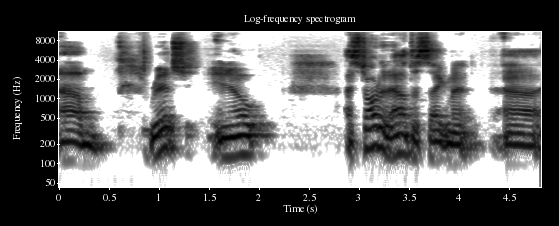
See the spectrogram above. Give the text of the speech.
Um, Rich, you know, I started out the segment uh,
